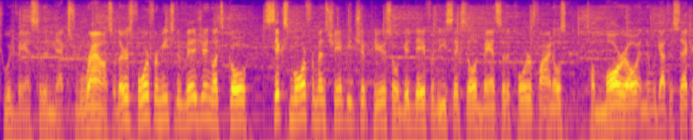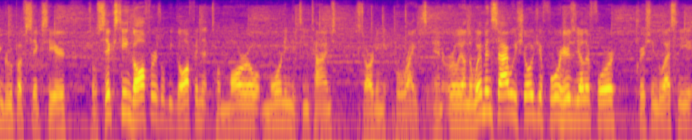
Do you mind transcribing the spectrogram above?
to advance to the next round. So there's four from each division. Let's go six more for men's championship here. So a good day for these six. They'll advance to the quarterfinals tomorrow. And then we got the second group of six here. So 16 golfers will be golfing tomorrow morning. The tee times starting bright and early. On the women's side, we showed you four. Here's the other four. Christian Glesney,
